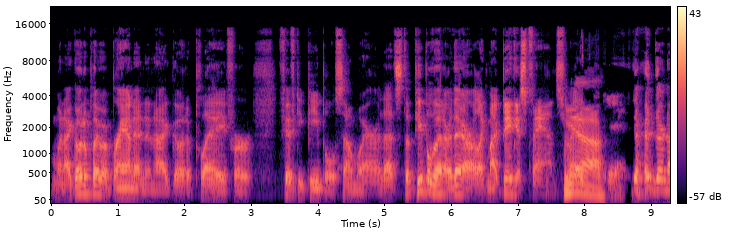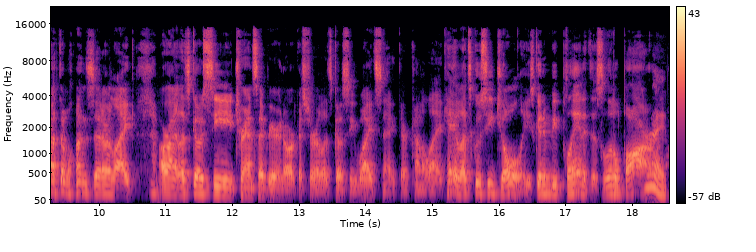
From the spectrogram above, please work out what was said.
when I go to play with Brandon and I go to play for 50 people somewhere, that's the people that are there are like my biggest fans, right? Yeah. They're, they're not the ones that are like, all right, let's go see Trans Siberian Orchestra, let's go see Whitesnake. They're kind of like, hey, let's go see Joel. He's going to be playing at this little bar. Right.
